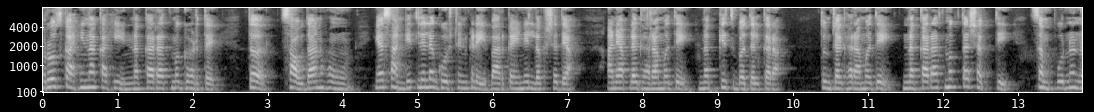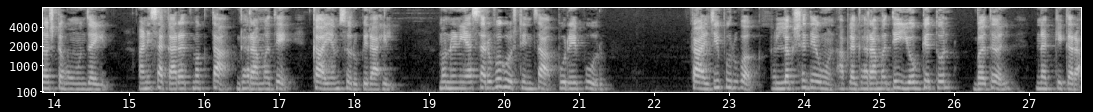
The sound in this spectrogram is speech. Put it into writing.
रोज काही ना काही नकारात्मक घडतंय. तर सावधान होऊन या सांगितलेल्या गोष्टींकडे बारकाईने लक्ष द्या आणि आपल्या घरामध्ये नक्कीच बदल करा. तुमच्या घरामध्ये नकारात्मकता शक्ती संपूर्ण नष्ट होऊन जाईल आणि सकारात्मकता घरामध्ये कायमस्वरूपी राहील. म्हणून या सर्व गोष्टींचा पुरेपूर काळजीपूर्वक लक्ष देऊन आपल्या घरामध्ये योग्य तो बदल नक्की करा.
